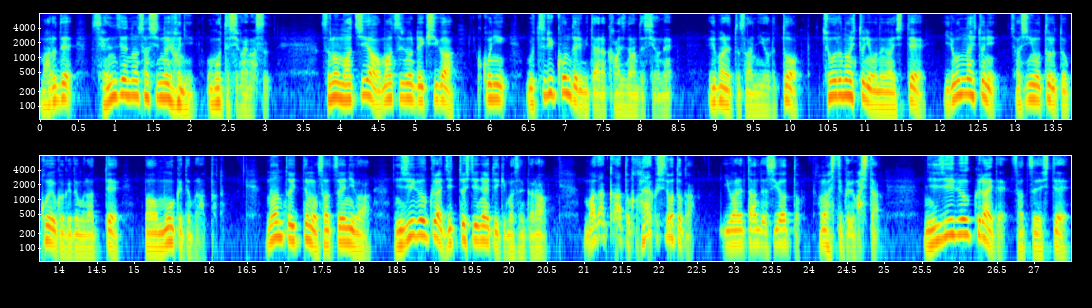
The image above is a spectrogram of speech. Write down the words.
まるで戦前の写真のように思ってしまいます。その街やお祭りの歴史がここに映り込んでるみたいな感じなんですよね。エバレットさんによると長老の人にお願いしていろんな人に写真を撮ると声をかけてもらって場を設けてもらったと。何といっても撮影には20秒くらいじっとしていないといけませんからまだかとか早くしろとか言われたんですよと話してくれました。20秒くらいで撮影して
